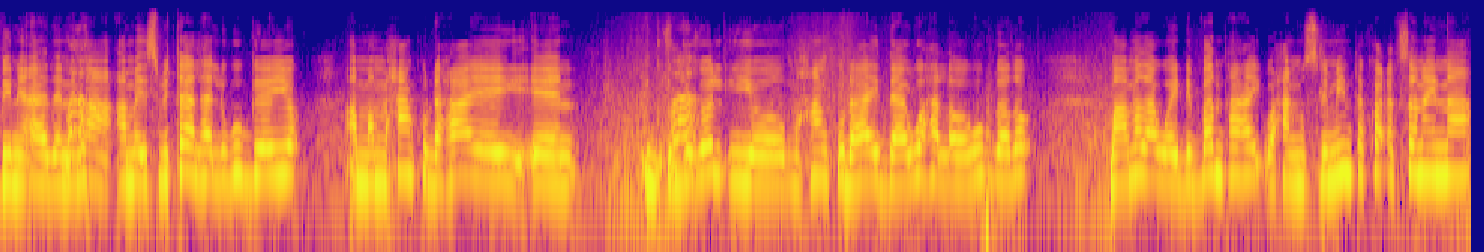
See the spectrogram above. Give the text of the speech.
Bini aadanimaa ama isbitaal ha lagu geeyo ama maxaanku dhahaayey gogol iyo maxaanku dhahay daawaha loogu gado. Maamadaa way dhiban tahay waxaan muslimiinta ka codsanaynaa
